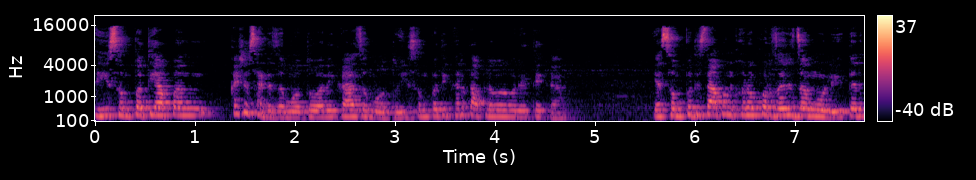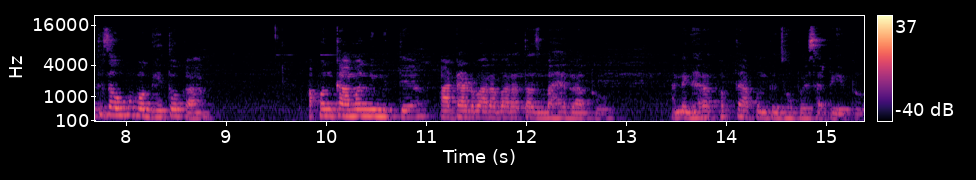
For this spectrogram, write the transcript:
तर ही संपत्ती आपण कशासाठी जमवतो आणि का जमवतो? ही संपत्ती खरंच आपल्याबरोबर येते का? या संपत्तीचा आपण खरोखर जरी जमवली तरी तिचा उपभोग घेतो का? आपण कामानिमित्त आठ आठ बारा बारा तास बाहेर राहतो आणि घरात फक्त आपण ते झोपायसाठी येतो.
